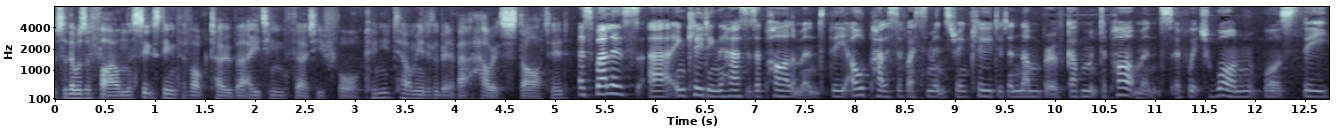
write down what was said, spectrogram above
So there was a fire on the 16th of October 1834. Can you tell me a little bit about how it started? As well as uh, including the Houses of Parliament, the Old Palace of Westminster included a number of government departments, of which one was the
